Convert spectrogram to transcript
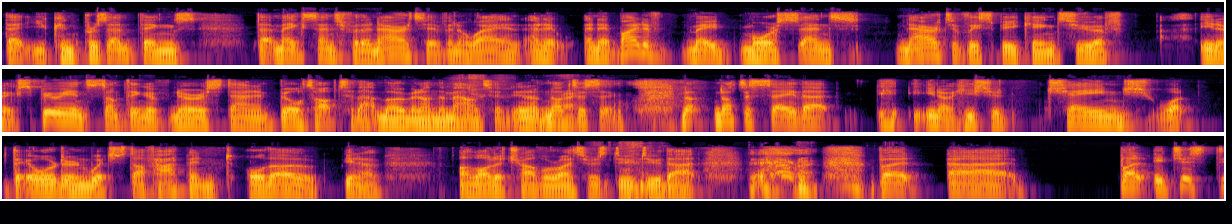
that you can present things that make sense for the narrative in a way, and, and it and it might have made more sense narratively speaking to have you know experienced something of Nuristan and built up to that moment on the mountain. You know, not right. to say not not to say that he, you know he should change what the order in which stuff happened. Although you know a lot of travel writers do do that, but. Uh, but it just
